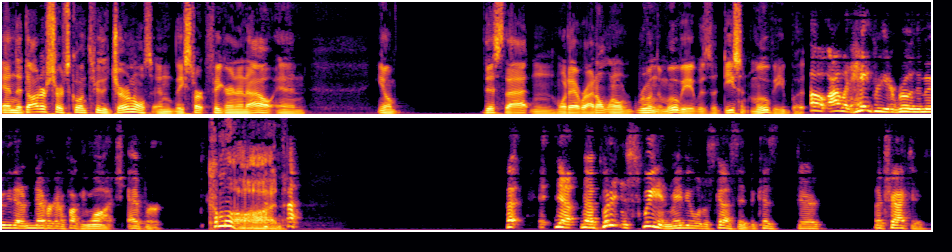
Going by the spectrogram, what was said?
And the daughter starts going through the journals, and they start figuring it out, and you know this, that, and whatever. I don't want to ruin the movie. It was a decent movie, but Oh, I would hate for you to ruin the movie that I'm never going to fucking watch, ever. come on. Now, now put it in Sweden. Maybe we'll discuss it because they're attractive.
